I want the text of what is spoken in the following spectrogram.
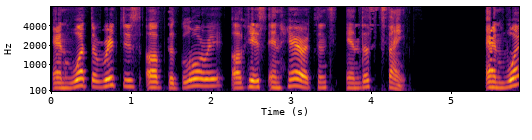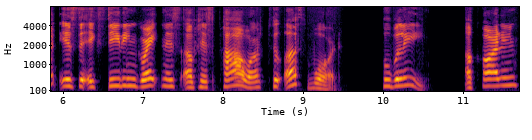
and what the riches of the glory of his inheritance in the saints, and what is the exceeding greatness of his power to us, ward, who believe, according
